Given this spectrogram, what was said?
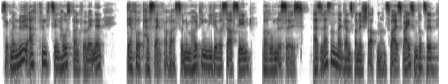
sag mal, 0815 Hausbank verwendet, der verpasst einfach was. Und im heutigen Video wirst du auch sehen, warum das so ist. Also lass uns mal ganz vorne starten. Und zwar ist Weiß im Prinzip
